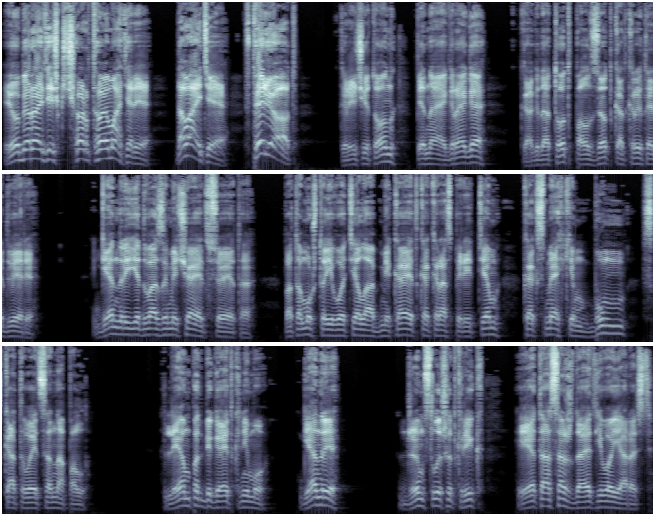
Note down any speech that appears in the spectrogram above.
и убирайтесь к чертовой матери! Давайте! Вперед!» — кричит он, пиная Грега, когда тот ползет к открытой двери. Генри едва замечает все это, потому что его тело обмекает как раз перед тем, как с мягким бум скатывается на пол. Лем подбегает к нему. «Генри!» Джим слышит крик, и это осаждает его ярость.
